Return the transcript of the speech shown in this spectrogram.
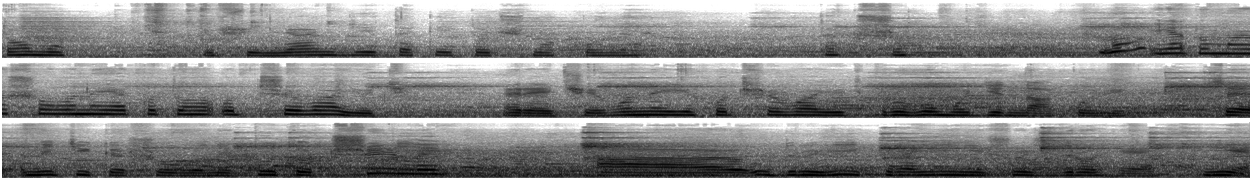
тому. У Фінляндії такий точно колір. Так що Ну, я думаю, що вони як ото отшивають речі, вони їх отшивають кругом однакові. Це не тільки що вони тут отшили, а у другій країні щось друге. Ні.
